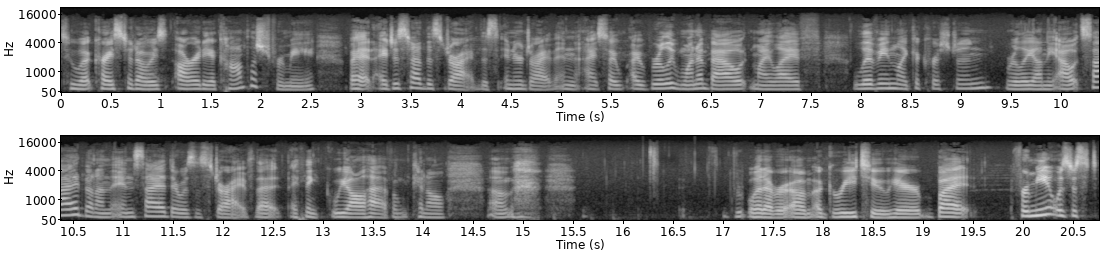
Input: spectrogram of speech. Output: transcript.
to what Christ had always already accomplished for me, but I just had this drive, this inner drive, and I so I really went about my life living like a Christian, really on the outside, but on the inside there was this drive that I think we all have and can all. Um, whatever um, agree to here but for me it was just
